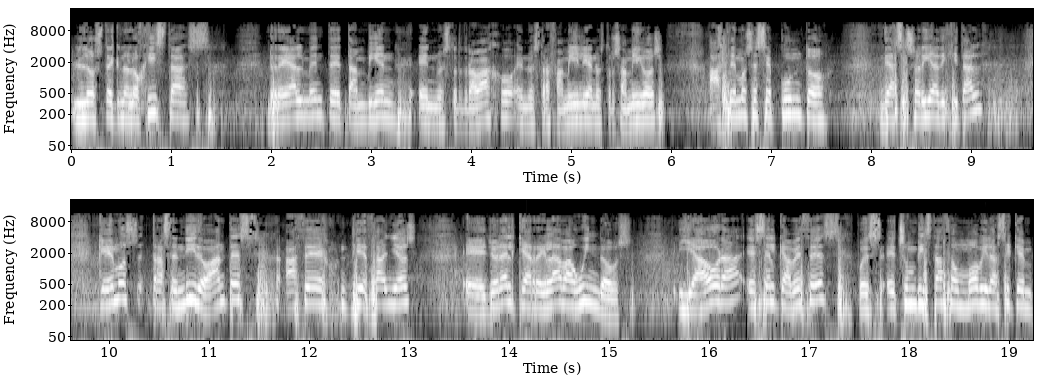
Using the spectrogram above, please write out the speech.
los tecnologistas realmente también en nuestro trabajo, en nuestra familia, en nuestros amigos, hacemos ese punto de asesoría digital que hemos trascendido. Antes, hace 10 años, eh, yo era el que arreglaba Windows y ahora es el que a veces, pues, echo un vistazo a un móvil así que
